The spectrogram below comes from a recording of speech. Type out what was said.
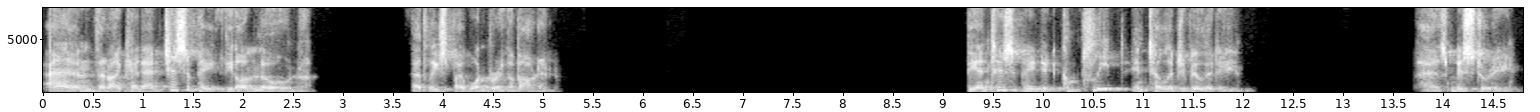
and that I can anticipate the unknown, at least by wondering about it. The anticipated complete intelligibility as mystery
